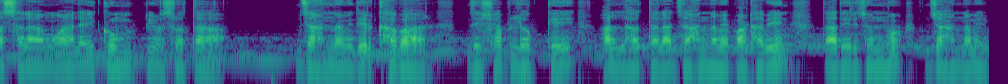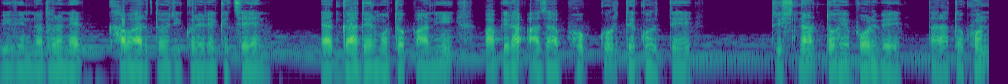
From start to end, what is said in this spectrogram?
আসসালামু আলাইকুম প্রিয় শ্রোতা। জাহান্নামীদের খাবার, যেসব লোককে আল্লাহ তালা জাহান্নামে পাঠাবেন, তাদের জন্য জাহান্নামের বিভিন্ন ধরনের খাবার তৈরি করে রেখেছেন। এক গাদের মতো পানি পাপীরা আজাব ভোগ করতে করতে তৃষ্ণার্ত হয়ে পড়বে। তারা তখন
